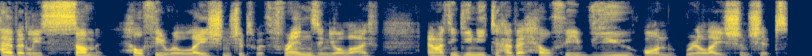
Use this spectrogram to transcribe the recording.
have at least some healthy relationships with friends in your life. And I think you need to have a healthy view on relationships.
